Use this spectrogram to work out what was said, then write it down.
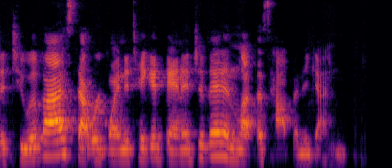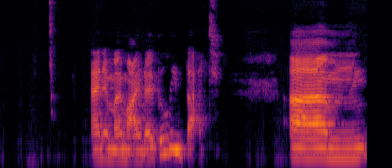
the two of us, that we're going to take advantage of it and let this happen again. And in my mind, I believe that. Um,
